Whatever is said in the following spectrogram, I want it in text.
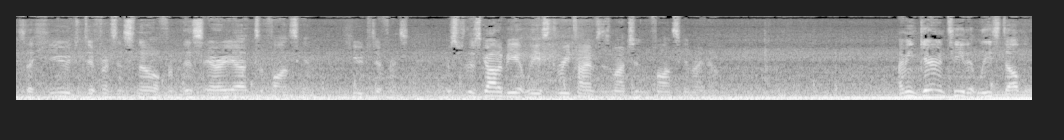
It's a huge difference in snow from this area to Fawnskin. Huge difference. There's, there's got to be at least three times as much in Fawnskin right now. I mean, guaranteed at least double,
